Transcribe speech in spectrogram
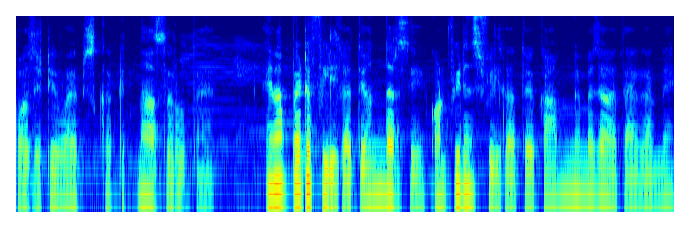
पॉजिटिव वाइब्स का कितना असर होता है। एंड आप बेटर फील करते हो, अंदर से कॉन्फिडेंस फील करते हो, काम में मज़ा आता है करने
